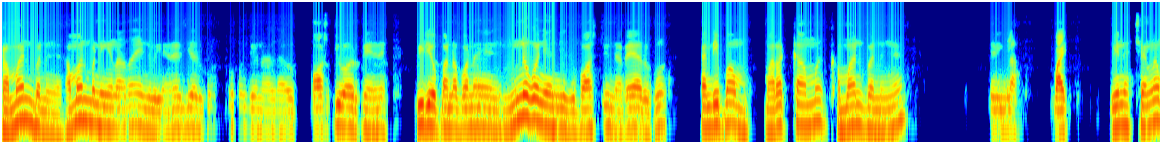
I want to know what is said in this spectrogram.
கமெண்ட் பண்ணுங்கள் கமெண்ட் பண்ணீங்கன்னா தான் எங்களுக்கு எனர்ஜியாக இருக்கும். இன்னும் கொஞ்சம் நல்லா பாசிட்டிவாக இருக்கும். வீடியோ பண்ண பண்ண இன்னும் கொஞ்சம் எங்களுக்கு பாசிட்டிவ் நிறையா இருக்கும். கண்டிப்பாக மறக்காமல் கமெண்ட் பண்ணுங்கள் சரிங்களா? பாய் வீனஸ் சேனலை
